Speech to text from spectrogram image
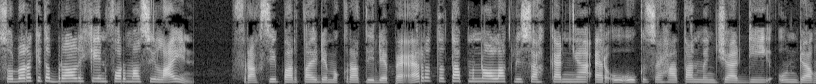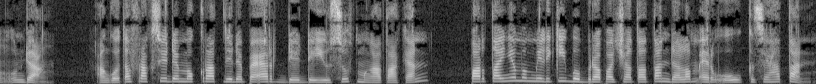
Saudara kita beralih ke informasi lain. Fraksi Partai Demokrat di DPR tetap menolak disahkannya RUU Kesehatan menjadi undang-undang. Anggota fraksi Demokrat di DPR, Dede Yusuf, mengatakan partainya memiliki beberapa catatan dalam RUU Kesehatan.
